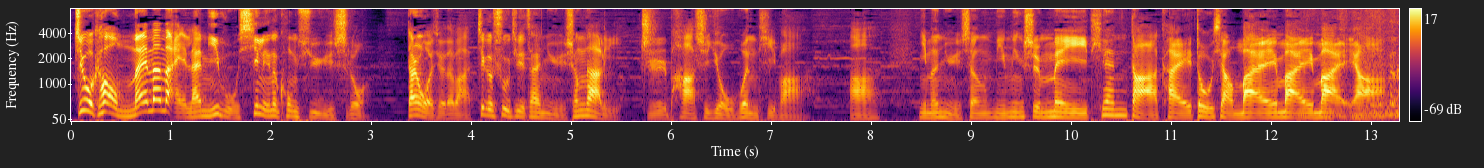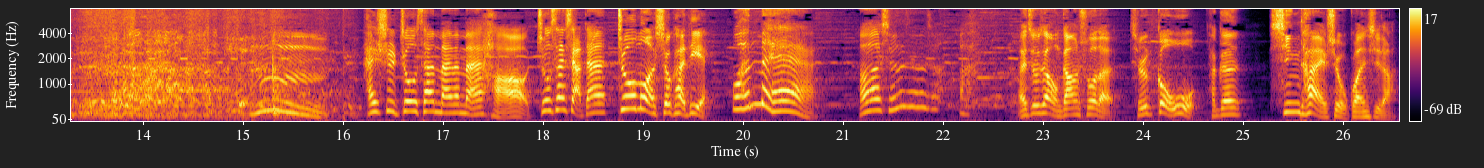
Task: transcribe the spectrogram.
只有靠买买买来弥补心灵的空虚与失落。但是我觉得吧，这个数据在女生那里只怕是有问题吧？啊，你们女生明明是每天打开都想买买买呀。还是周三买买买好，周三下单，周末收快递，完美。啊，行行行行啊，哎，就像我刚刚说的，其实购物它跟心态是有关系的，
